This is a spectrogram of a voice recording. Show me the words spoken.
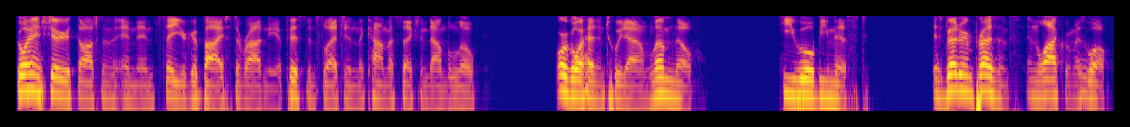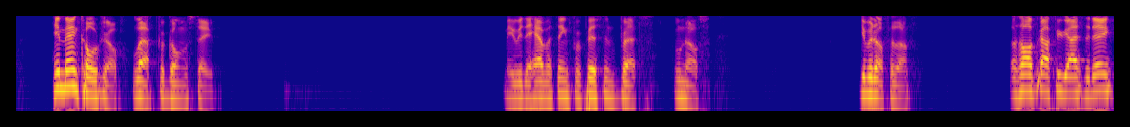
Go ahead and share your thoughts and, and, and say your goodbyes to Rodney, a Pistons legend, in the comment section down below. Or go ahead and tweet at him. Let him know. He will be missed. His veteran presence in the locker room as well. Him and Kojo left for Golden State. Maybe they have a thing for Pistons vets. Who knows? Give it up for them. That's all I've got for you guys today.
